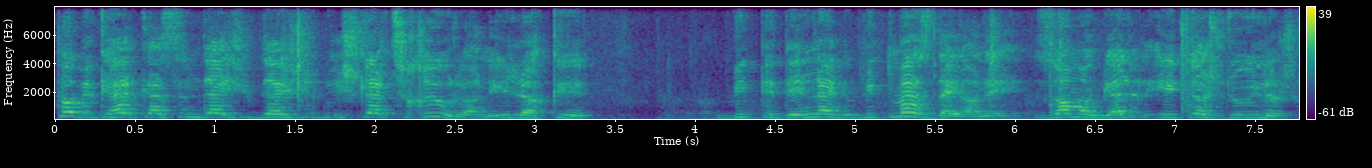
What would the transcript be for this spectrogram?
tabii ki herkesin değişik değişik işler çıkıyor yani illa ki bitti denilen bitmez de yani zaman gelir ihtiyaç duyulur.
